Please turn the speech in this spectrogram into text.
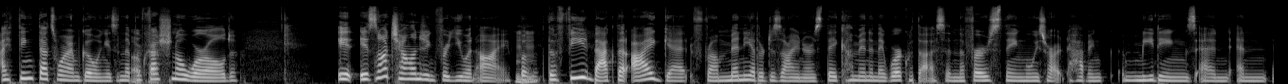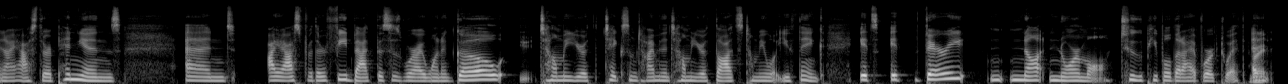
I think that's where I'm going is in the okay. professional world it, it's not challenging for you and I, but mm-hmm. the feedback that I get from many other designers, they come in and they work with us. And the first thing when we start having meetings and, and, and I ask their opinions and I ask for their feedback. This is where I want to go. Tell me your take some time and then tell me your thoughts. Tell me what you think. It's it's very not normal to people that I've worked with. Right. And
